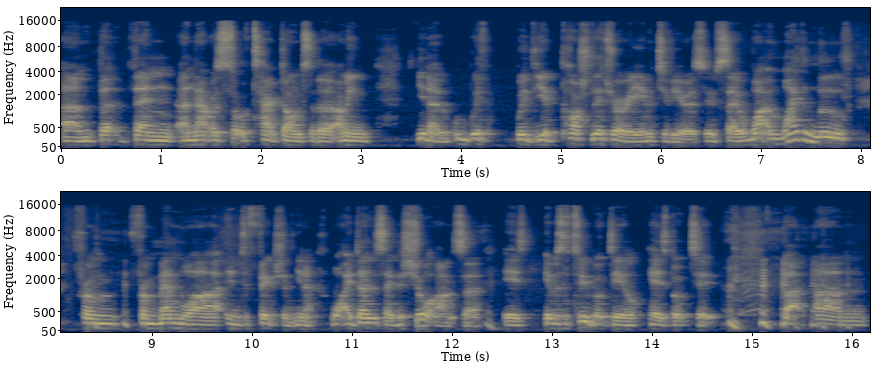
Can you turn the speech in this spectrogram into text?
Um, but then, and that was sort of tagged on to the. I mean, you know, with with your posh literary interviewers who say, why why the move from from memoir into fiction? You know, what I don't say. The short answer is it was a two book deal. Here's book two. But um,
